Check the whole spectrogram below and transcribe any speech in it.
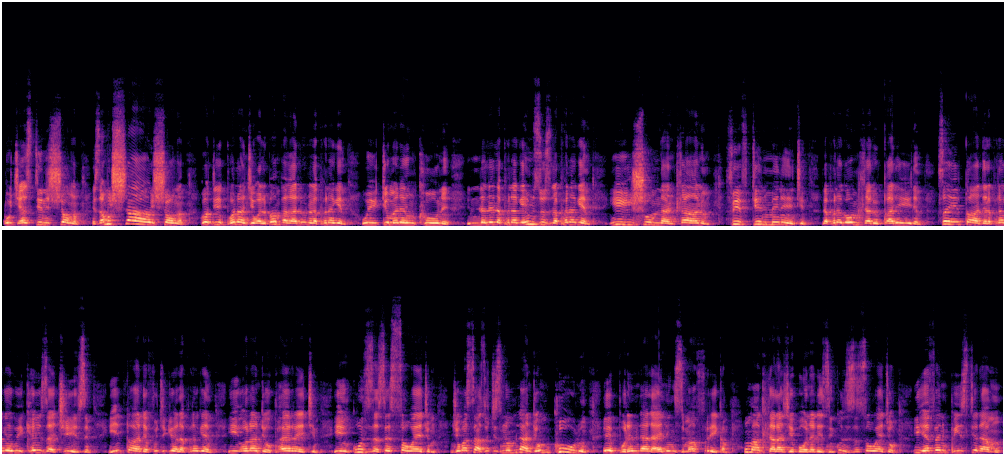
ujustin shong izama ukushaya ushonga kodwa ibhola nje walibamba kalula laphana-ke uyidumele ngikhune laphana-ke imzuzu laphana-ke ishumi nanhlanu 15 minute laphana-ke umdlalo uqalile seyiqanda laphana-ke kwi-kaizer jes iqanda futhi kuyo laphana-ke i-orlando pirate iy'nkunzi zasesoweto njengoba sazi ukuthi zinomlando omkhulu ebholeni lala eningizimu afrika uma kudlala nje bona lezi nkunzi zasesoweto i-f n b stadium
